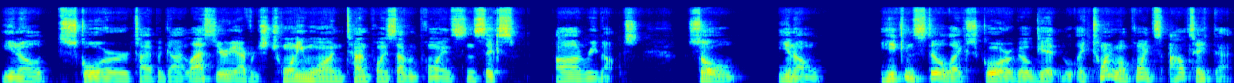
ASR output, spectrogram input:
you know, scorer type of guy. Last year he averaged 21, 10.7 points and six uh, rebounds. So, you know, he can still like score, go get like 21 points. I'll take that.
